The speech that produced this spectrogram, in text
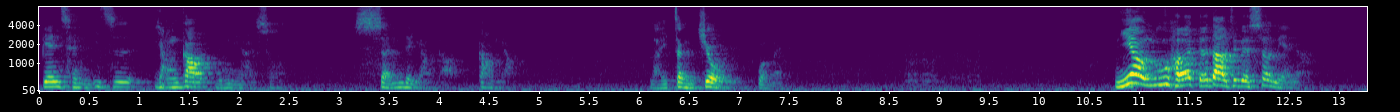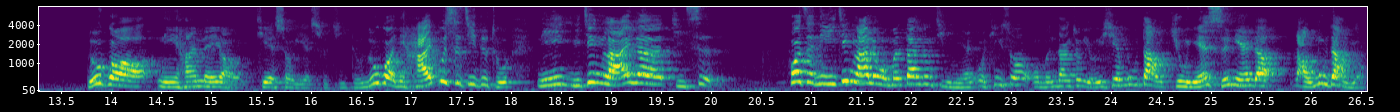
变成一只羊羔。灵里来说，神的羊羔羔羊，来拯救我们。你要如何得到这个赦免呢？如果你还没有接受耶稣基督，如果你还不是基督徒，你已经来了几次，或者你已经来了我们当中几年，我听说我们当中有一些墓道九年、十年的老墓道友，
